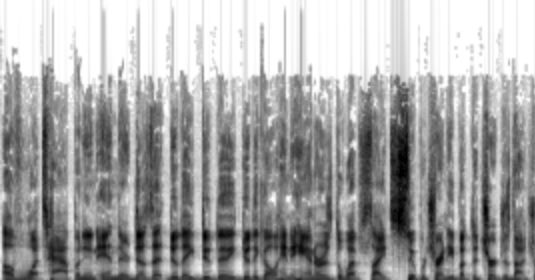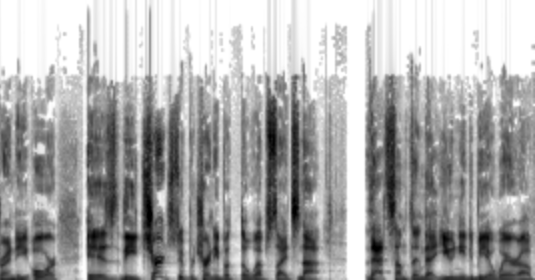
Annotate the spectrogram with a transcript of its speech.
of what's happening in there? Does that do they do they do they go hand in hand or is the website super trendy but the church is not trendy or is the church super trendy but the website's not? That's something that you need to be aware of.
